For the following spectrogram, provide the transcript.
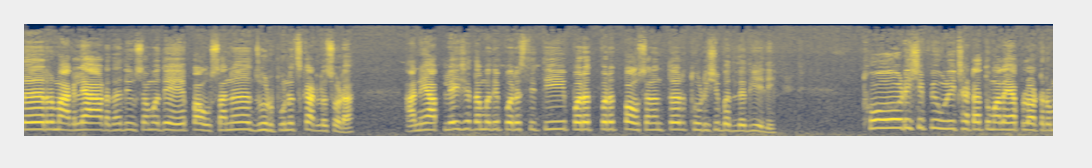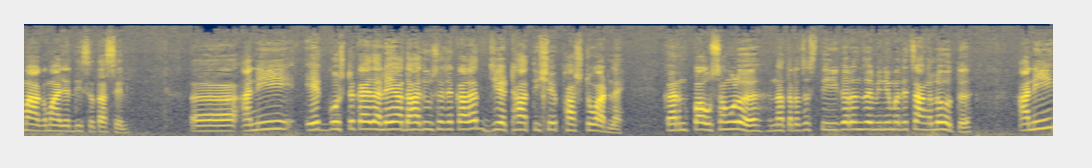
तर मागल्या आठ दहा दिवसामध्ये पावसानं झोडपूनच काढलं सोडा. आणि आपल्याही शेतामध्ये परिस्थिती परत परत पावसानंतर थोडीशी बदलत गेली. थोडीशी पिवळी छटा तुम्हाला ह्या प्लॉटवर माग माझ्या दिसत असेल. आणि एक गोष्ट काय झाली या दहा दिवसाच्या काळात जेठा अतिशय फास्ट वाढलाय. कारण पावसामुळं नत्राचं स्थिरीकरण जमिनीमध्ये चांगलं होतं. आणि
